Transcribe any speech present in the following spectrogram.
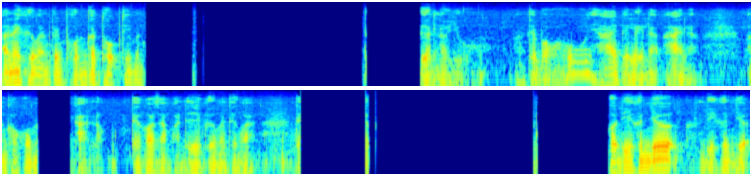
อันนี้คือมันเป็นผลกระทบที่มันเตือนเราอยู่ แต่บอกว่าโอ้ยหายไปเลยแล้วหายแล้ว มันก็คง ขาดหรอก แต่ข้อสำคัญที่สุดคือหมายถึงว่าก็ดีขึ้นเยอะ ดีขึ้นเยอะ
